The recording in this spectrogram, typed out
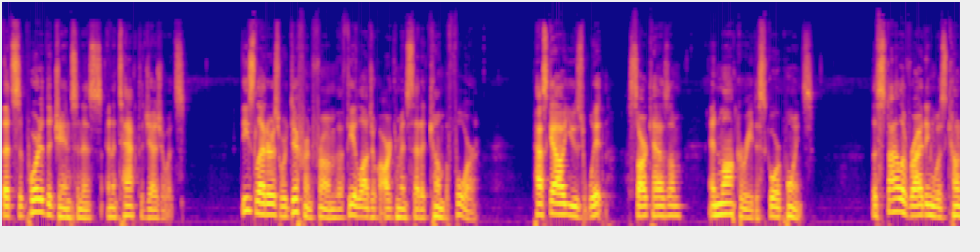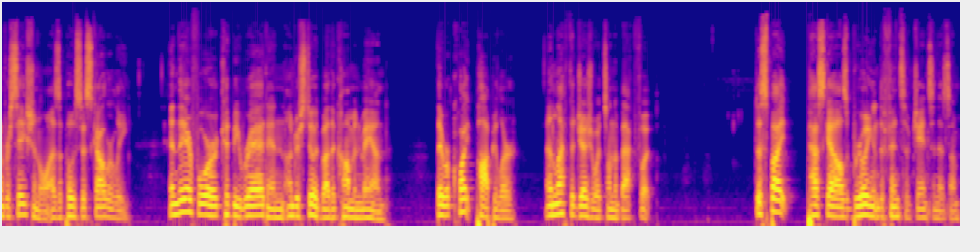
that supported the Jansenists and attacked the Jesuits. These letters were different from the theological arguments that had come before. Pascal used wit, sarcasm, and mockery to score points. The style of writing was conversational as opposed to scholarly, and therefore could be read and understood by the common man. They were quite popular and left the Jesuits on the back foot. Despite Pascal's brilliant defense of Jansenism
